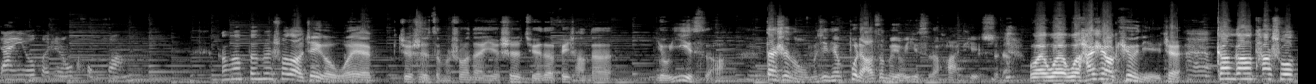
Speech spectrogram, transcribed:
担忧和这种恐慌。刚刚奔奔说到这个，我也就是怎么说呢，也是觉得非常的有意思啊。嗯，但是呢，我们今天不聊这么有意思的话题。是的，我我我还是要 cue 你这。嗯刚刚他说，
